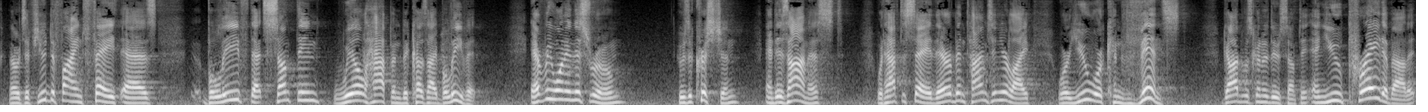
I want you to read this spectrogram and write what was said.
In other words, if you define faith as belief that something will happen because I believe it, everyone in this room who's a Christian and is honest would have to say there have been times in your life where you were convinced God was going to do something and you prayed about it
